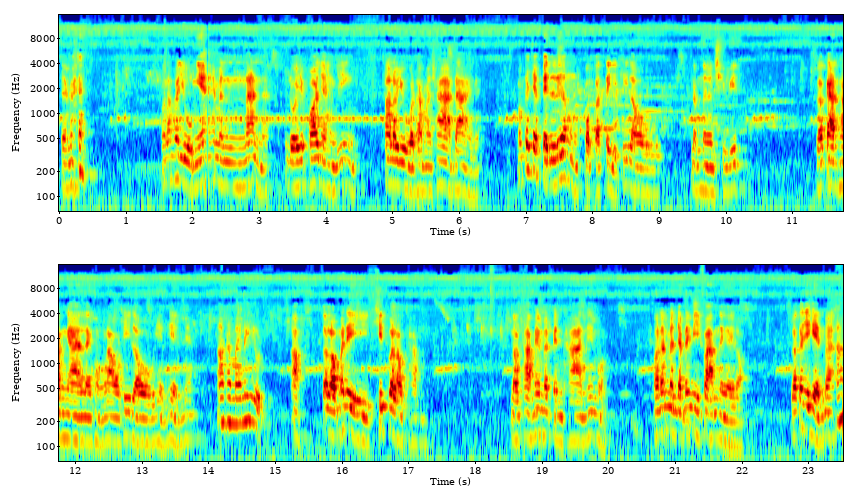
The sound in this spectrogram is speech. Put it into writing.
ใช่ไหมเพราะฉะนั้นพออยู่เงี้ยให้มันนั่นนะโดยเฉพาะอย่างยิ่ง ถ้าเราอยู่กับธรรมชาติได้เนี่ย มันก็จะเป็นเรื่องปกติที่เราดำเนินชีวิต แล้วการทำงานอะไรของเราที่เราเห็นเห็นเนี่ยเอ้าทำไมไม่หยุดอ้าวก็เราไม่ได้คิดว่าเราทำเราทำให้มันเป็นทานให้หมด เพราะนั้นมันจะไม่มีความเหนื่อยหรอก แล้วก็จะเห็นว่าอ้าว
